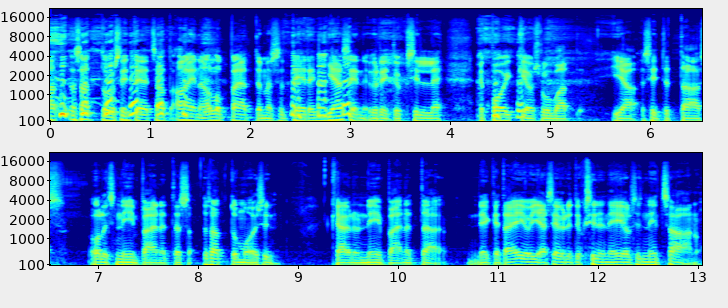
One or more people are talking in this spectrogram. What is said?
sattuu siten, että sä oot aina ollut päättämässä teidän jäsenyrityksille ne poikkeusluvat ja sitten taas olisi niin päin, että sattumoisin käynyt niin päin, että ne, ketä ei ole jäsenyrityksiä, niin ne ei olisi niitä saanut.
